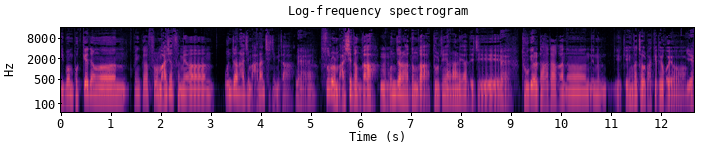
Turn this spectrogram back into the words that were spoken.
이번 법 개정은 그러니까 술을 마셨으면 운전하지 말란 취지입니다. 네. 술을 마시든가 음. 운전을 하든가 둘 중에 하나를 해야 되지. 네. 두 개를 다 하다가는 이런 이렇게 형사처벌 받게 되고요. 예.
